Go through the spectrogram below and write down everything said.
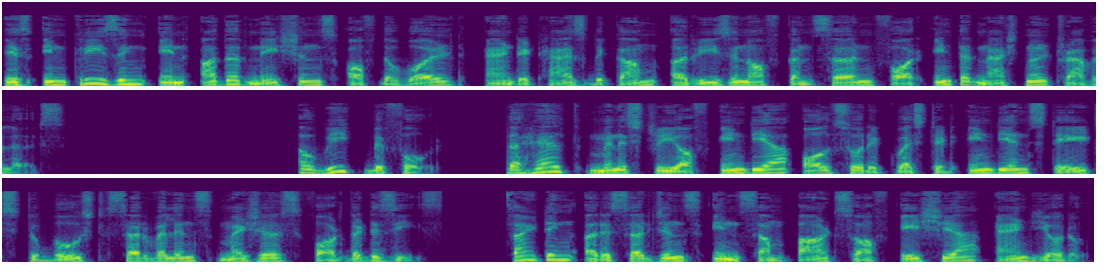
is increasing in other nations of the world and it has become a reason of concern for international travelers. A week before, the Health Ministry of India also requested Indian states to boost surveillance measures for the disease citing a resurgence in some parts of Asia and Europe.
